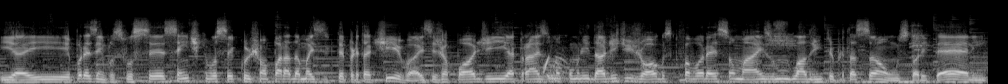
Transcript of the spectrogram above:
E aí, por exemplo, se você sente que você curte uma parada mais interpretativa, aí você já pode ir atrás de uma comunidade de jogos que favoreçam mais um lado de interpretação, um storytelling,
